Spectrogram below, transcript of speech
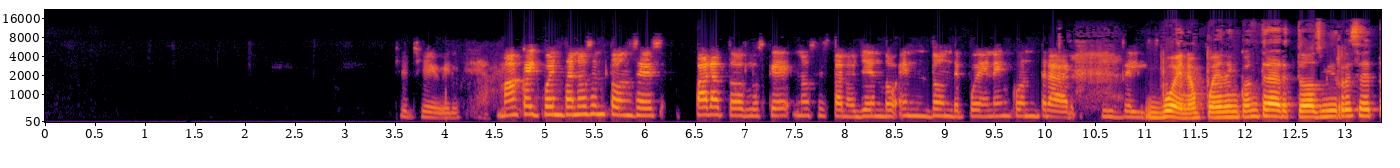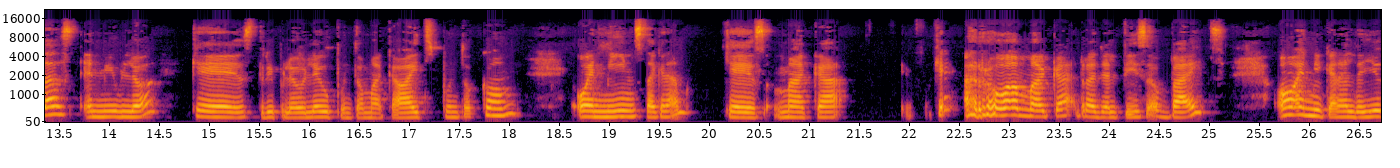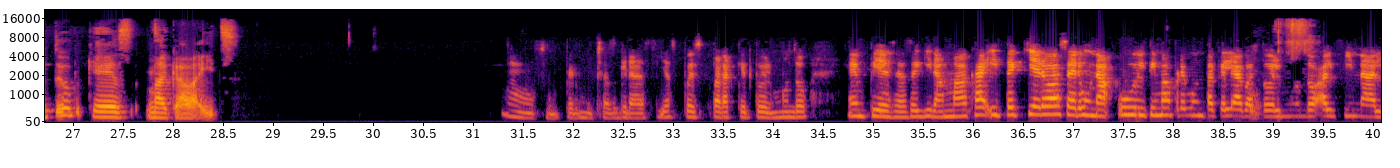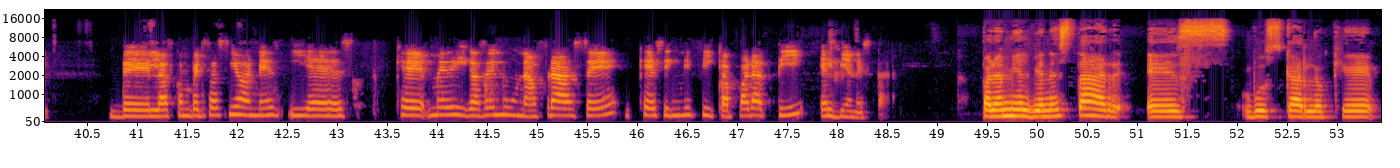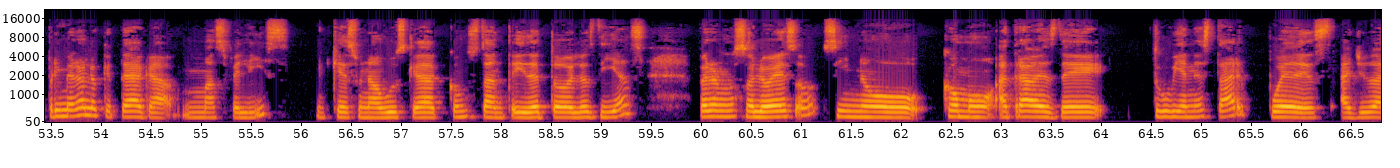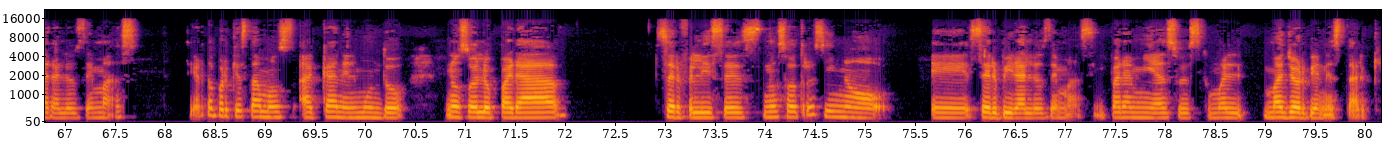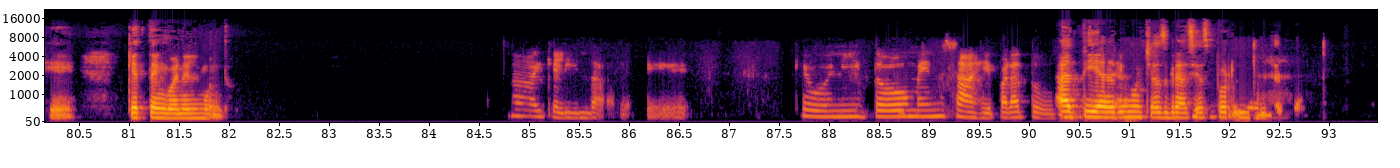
Qué chévere. Maca, y cuéntanos entonces, para todos los que nos están oyendo, en dónde pueden encontrar tus delicias. Bueno, pueden encontrar todas mis recetas en mi blog que es www.macabytes.com o en mi Instagram, que es maca, ¿qué? Arroba maca, raya al piso, bytes, o en mi canal de YouTube, que es macabytes. Oh, súper, muchas gracias. Pues para que todo el mundo empiece a seguir a Maca. Y te quiero hacer una última pregunta que le hago a todo el mundo al final de las conversaciones y es, que me digas en una frase qué significa para ti el bienestar. Para mí el bienestar es buscar lo que, primero lo que te haga más feliz, que es una búsqueda constante y de todos los días, pero no solo eso, sino cómo a través de tu bienestar puedes ayudar a los demás, ¿cierto? Porque estamos acá en el mundo no solo para ser felices nosotros, sino eh, servir a los demás. Y para mí eso es como el mayor bienestar que, que tengo en el mundo. Ay, qué linda. Eh, qué bonito mensaje para todos. A ti, Adri, muchas gracias por la invitación.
